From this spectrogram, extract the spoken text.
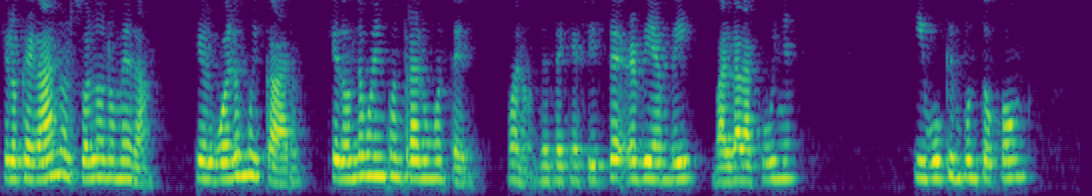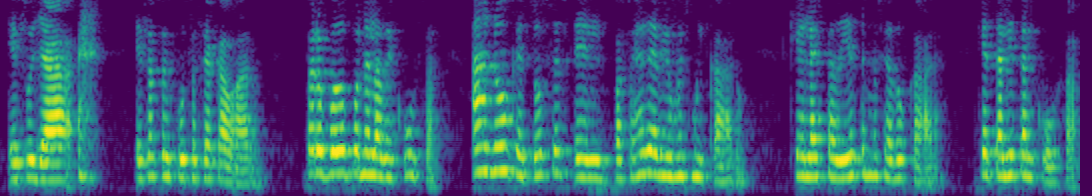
que lo que gano el sueldo no me da, que el vuelo es muy caro, dónde voy a encontrar un hotel. Bueno, desde que existe Airbnb, valga la cuña, y booking.com, eso ya, esas excusas se acabaron. Pero puedo ponerla de excusa ah, no, que entonces el pasaje de avión es muy caro, que la estadía es demasiado cara, que tal y tal cosa.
